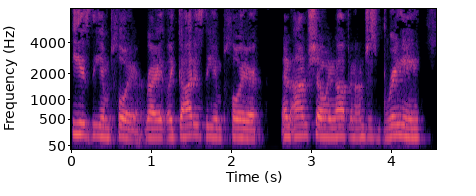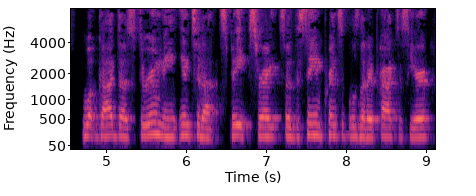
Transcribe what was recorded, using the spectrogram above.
he is the employer, right? Like God is the employer and I'm showing up and I'm just bringing what God does through me into that space, right? So the same principles that I practice here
